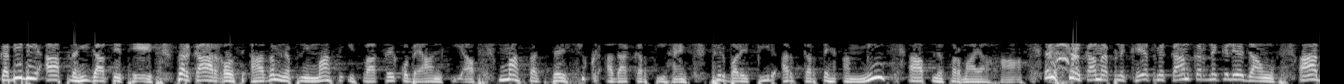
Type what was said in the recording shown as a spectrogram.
کبھی بھی آپ نہیں جاتے تھے۔ سرکار غوث اعظم نے اپنی ماں سے اس واقعے کو بیان کیا۔ ماں سچ بے شکر ادا کرتی ہیں۔ پھر بڑے پیر عرض کرتے ہیں، امی، آپ نے فرمایا ہاں۔ کہا میں اپنے کھیت میں کام کرنے کے لیے جاؤں۔ آپ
